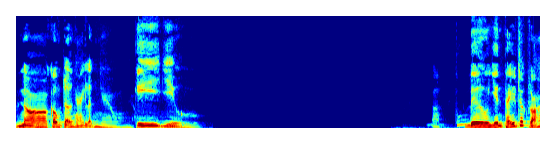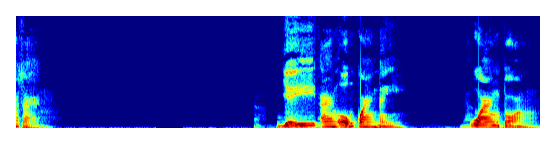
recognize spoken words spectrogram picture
Nó không trở ngại lẫn nhau, Kỳ diệu. Đều nhìn thấy rất rõ ràng. Vậy an ổn quan này Hoàn toàn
